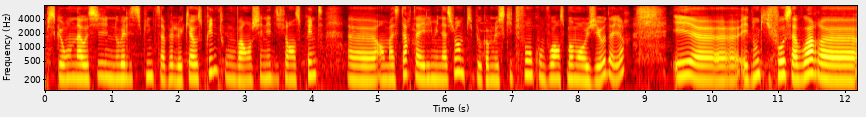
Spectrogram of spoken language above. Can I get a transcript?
puisqu'on a aussi une nouvelle discipline qui s'appelle le chaos sprint, où on va enchaîner différents sprints en master à élimination, un petit peu comme le ski de fond qu'on voit en ce moment au JO d'ailleurs. Euh, et, donc, il faut savoir euh,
